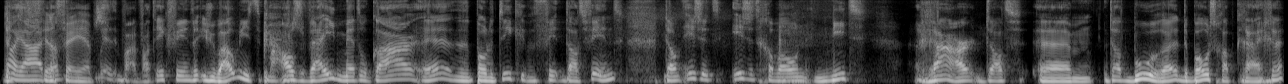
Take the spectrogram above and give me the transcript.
Nou ja, je veel dat- vee hebt. Wa- Wat ik vind, is überhaupt niet. Maar als wij met elkaar, hè, de politiek dat vindt, dan is het, is het gewoon niet raar dat, ehm, dat boeren de boodschap krijgen.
